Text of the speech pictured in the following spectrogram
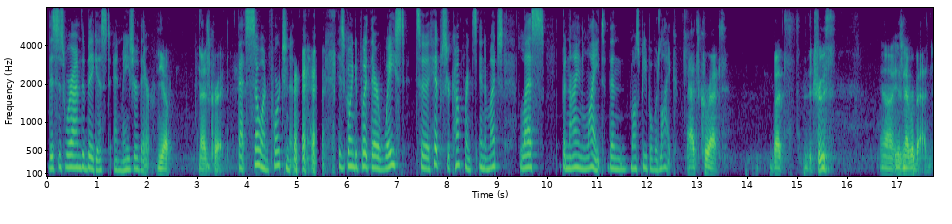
this is where I'm the biggest and measure there. Yep, that's correct that's so unfortunate, is going to put their waist to hip circumference in a much less benign light than most people would like. That's correct. But the truth uh, is never bad.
